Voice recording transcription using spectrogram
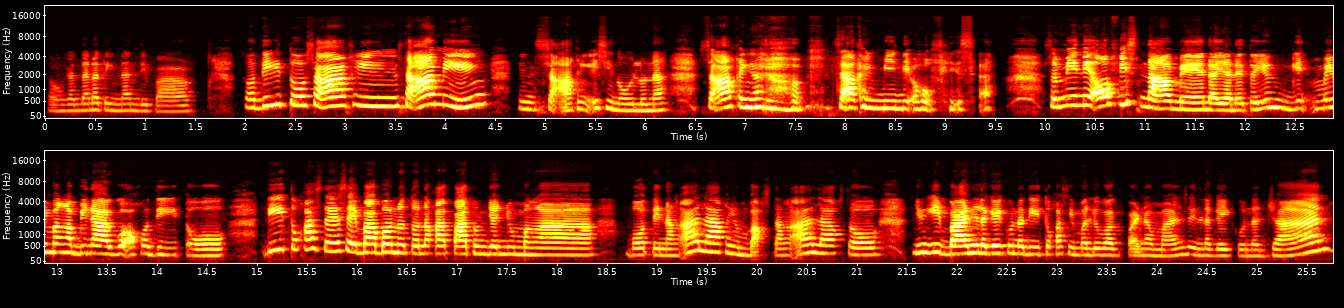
So, ang ganda na tingnan, di ba? So, dito sa aking, sa aming, sa aking isinulo na, sa aking, ano, sa aking mini office sa mini office namin, ayan, ito yung, may mga binago ako dito. Dito kasi, sa ibabaw na to, nakapatong dyan yung mga bote ng alak, yung box ng alak. So, yung iba, nilagay ko na dito kasi maluwag pa naman. So, nilagay ko na dyan.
